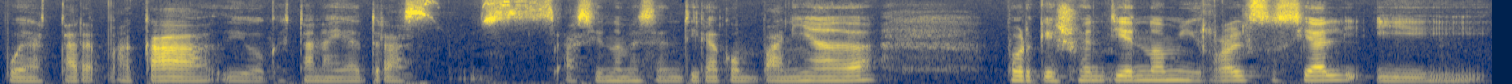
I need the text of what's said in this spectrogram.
pueda estar acá, digo que están ahí atrás haciéndome sentir acompañada, porque yo entiendo mi rol social y,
